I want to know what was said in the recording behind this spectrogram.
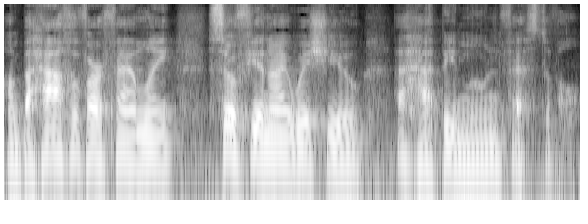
On behalf of our family, Sophie and I wish you a happy Moon Festival.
